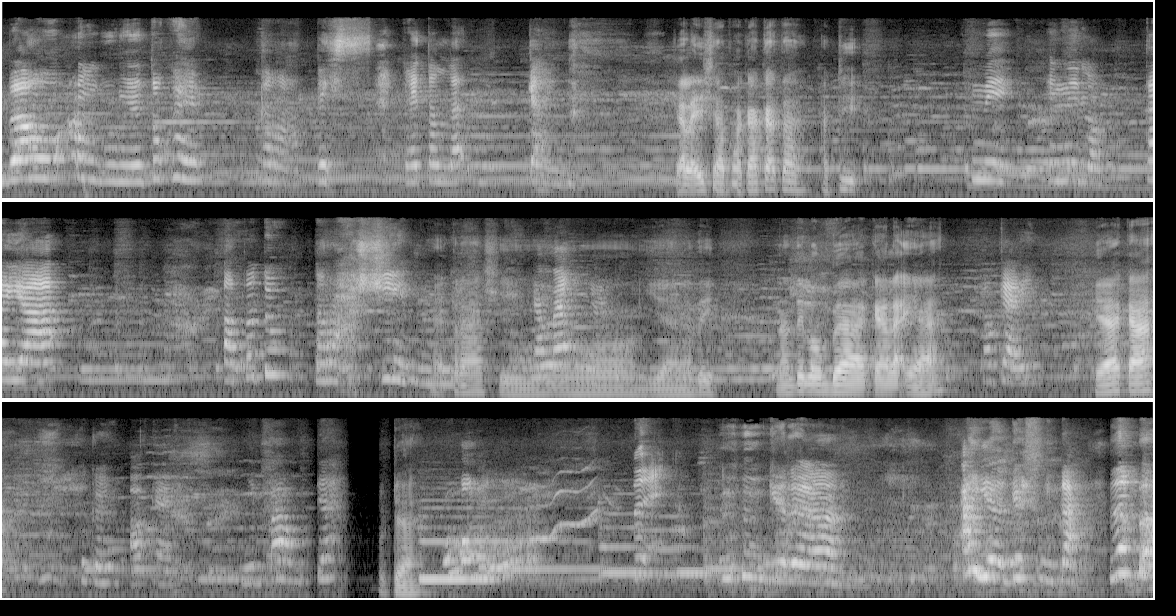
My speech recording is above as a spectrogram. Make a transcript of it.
Bau ambungnya tuh kayak gratis. Kayak telak ikan. Kelek siapa? Kakak ta? Adik? Ini, ini loh. Kayak apa tuh? Terasi. Kayak terasi. Oh, iya nanti nanti lomba kelek ya. Oke. Ya, Kak. Oke. Oke. Ini bau udah. Udah. Kira. Ayo guys kita lomba.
